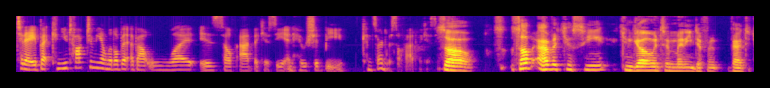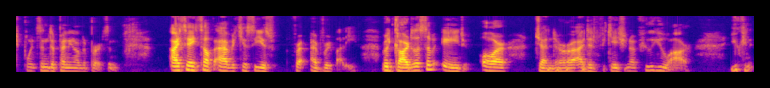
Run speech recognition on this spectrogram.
today. But can you talk to me a little bit about what is self advocacy and who should be concerned with self advocacy? So, self advocacy can go into many different vantage points, and depending on the person, I say self advocacy is for everybody, regardless of age or gender or identification of who you are. You can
